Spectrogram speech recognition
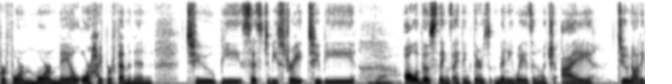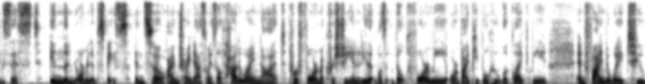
perform more male or hyper feminine, to be cis, to be straight, to be yeah. all of those things. I think there's many ways in which I do not exist in the normative space. And so I'm trying to ask myself, how do I not perform a Christianity that wasn't built for me or by people who look like me and find a way to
